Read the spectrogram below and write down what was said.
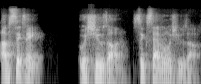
I'm six eight with shoes on, six seven with shoes off.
